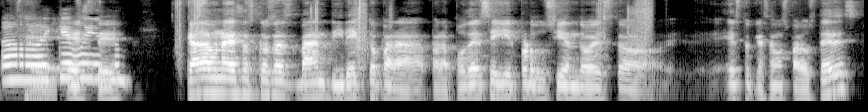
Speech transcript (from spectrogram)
Ay, qué Este, bueno. Cada una de esas cosas van directo para, para poder seguir produciendo esto, esto que hacemos para ustedes.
